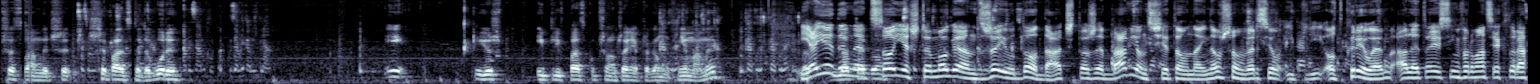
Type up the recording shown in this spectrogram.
przesuwamy trzy, trzy palce do góry i już IPLI w pasku przełączenia programów nie mamy. Ja jedyne, Dlatego- co jeszcze mogę Andrzeju dodać, to że bawiąc się tą najnowszą wersją IPLI odkryłem, ale to jest informacja, która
